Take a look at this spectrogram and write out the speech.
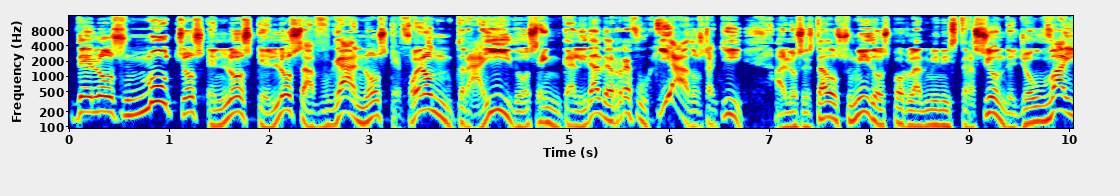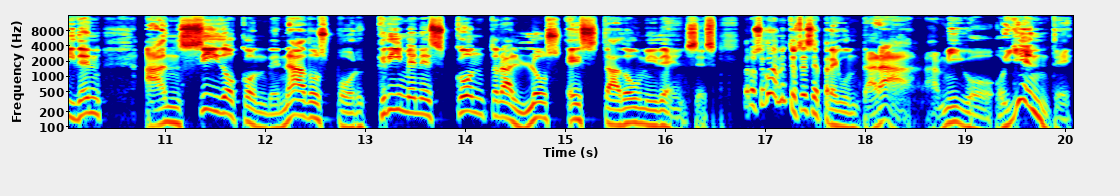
de los muchos en los que los afganos que fueron traídos en calidad de refugiados aquí a los Estados Unidos por la administración de Joe Biden han sido condenados por crímenes contra los estadounidenses. Pero seguramente usted se preguntará, amigo oyente,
